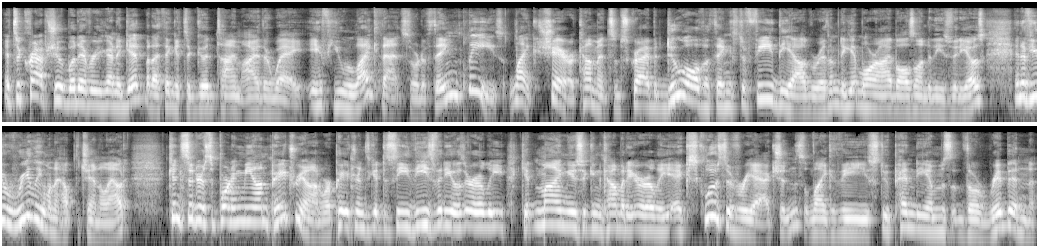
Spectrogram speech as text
It's a crapshoot whatever you're going to get, but I think it's a good time either way. If you like that sort of thing, please like, share, comment, subscribe, do all the things to feed the algorithm to get more eyeballs onto these videos. And if you really want to help the channel out, consider supporting me on Patreon, where patrons get to see these videos early, get my music and comedy early, exclusive reactions, like the Stupendium's The Ribbon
